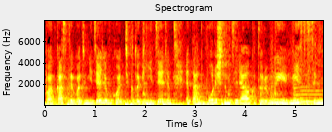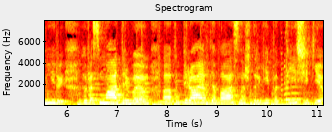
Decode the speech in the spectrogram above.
подкасты, в эту неделю выходят тиктоки недели. Это отборочный материал, который мы вместе с Эльмирой рассматриваем, а, подбираем для вас, наши дорогие подписчики.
